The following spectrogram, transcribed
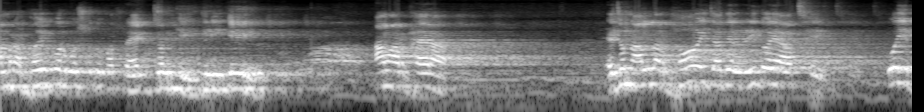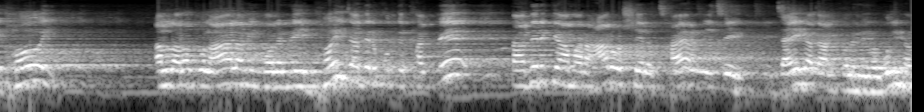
আমরা ভয় করব শুধুমাত্র একজনকে তিনি কে? আমার ভাইরা এজন্য আল্লাহর ভয় যাদের হৃদয়ে আছে, ওই ভয় আল্লাহ রব্বুল আলামিন বলেন, এই ভয় যাদের মধ্যে থাকবে, তাদেরকে আমার আরশের ছায়ার নিচে জায়গা দান করে দেব। বলি না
